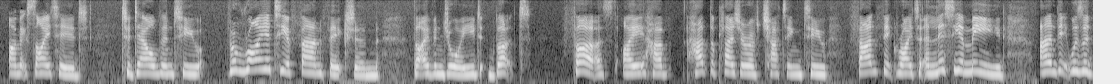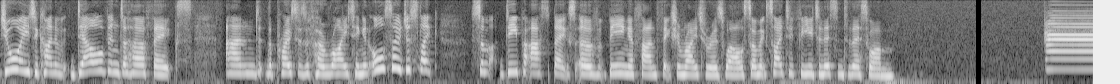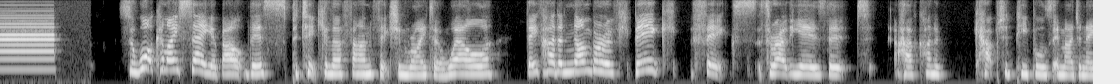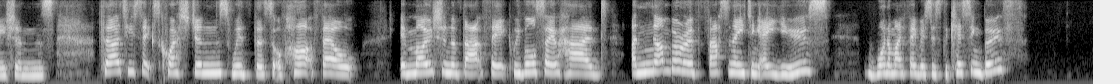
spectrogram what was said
I'm excited to delve into variety of fan fiction that I've enjoyed, but first I have had the pleasure of chatting to fanfic writer Alicia Mead, and it was a joy to kind of delve into her fics and the process of her writing, and also just like some deeper aspects of being a fan fiction writer as well. So I'm excited for you to listen to this one. So, what can I say about this particular fan fiction writer? Well, they've had a number of big fics throughout the years that have kind of captured people's imaginations. 36 questions with the sort of heartfelt emotion of that fic. We've also had a number of fascinating AUs. One of my favorites is The Kissing Booth.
